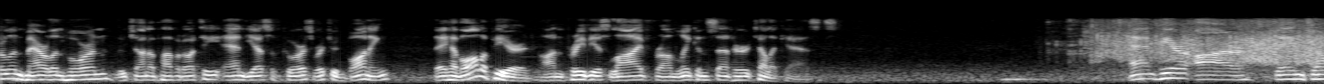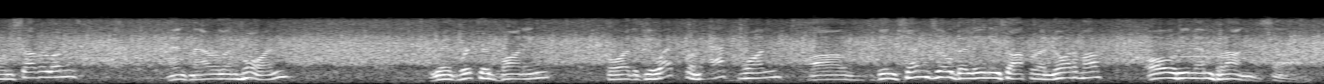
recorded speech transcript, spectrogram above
Sutherland, Marilyn Horne, Luciano Pavarotti, and yes, of course, Richard Bonynge, they have all appeared on previous live from Lincoln Center telecasts. And here are Dame Joan Sutherland and Marilyn Horne with Richard Bonynge for the duet from Act One of Vincenzo Bellini's opera Norma O Rimembranza.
